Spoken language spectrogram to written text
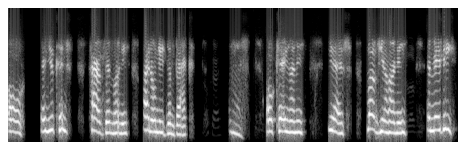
Oh, and you can have them, honey. I don't need them back. Mm. Okay, honey. Yes. Love you, honey. And maybe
